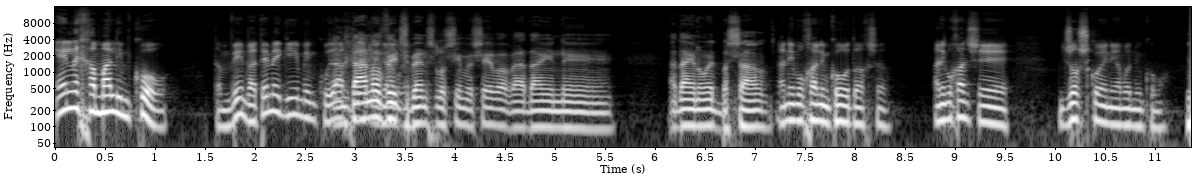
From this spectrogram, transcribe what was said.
אין לך מה למכור, אתה מבין? ואתם מגיעים בנקודה אחרת דנוביץ' לגמרי. בן 37 ועדיין אה, עדיין עומד בשער. אני מוכן למכור אותו עכשיו. אני מוכן שג'וש כהן יעמוד במקומו.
